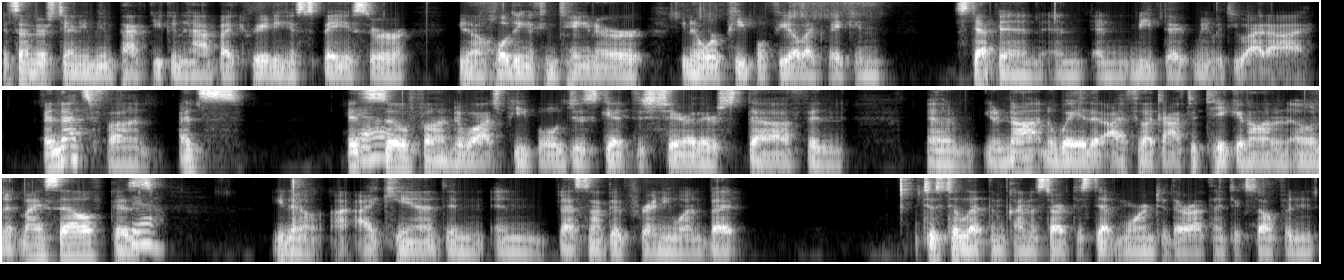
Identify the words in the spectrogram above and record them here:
it's understanding the impact you can have by creating a space or, you know, holding a container, you know, where people feel like they can step in and, and meet their, meet with you eye to eye. And that's fun. It's, it's Yeah. so fun to watch people just get to share their stuff and, and, you know, not in a way that I feel like I have to take it on and own it myself because, Yeah. You know, I, I can't and, and that's not good for anyone, but just to let them kind of start to step more into their authentic self and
